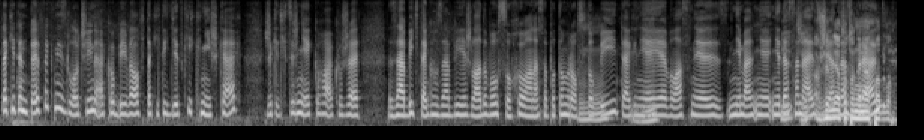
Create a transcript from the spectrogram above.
taký ten perfektný zločin, ako býval v takých tých detských knižkách, že keď chceš niekoho akože zabiť, tak ho zabiješ ľadovou sochou a ona sa potom roztopí, mm-hmm. tak nie je vlastne, nemá, ne, nedá sa nájsť a že mňa toto zbraň. nenapadlo.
